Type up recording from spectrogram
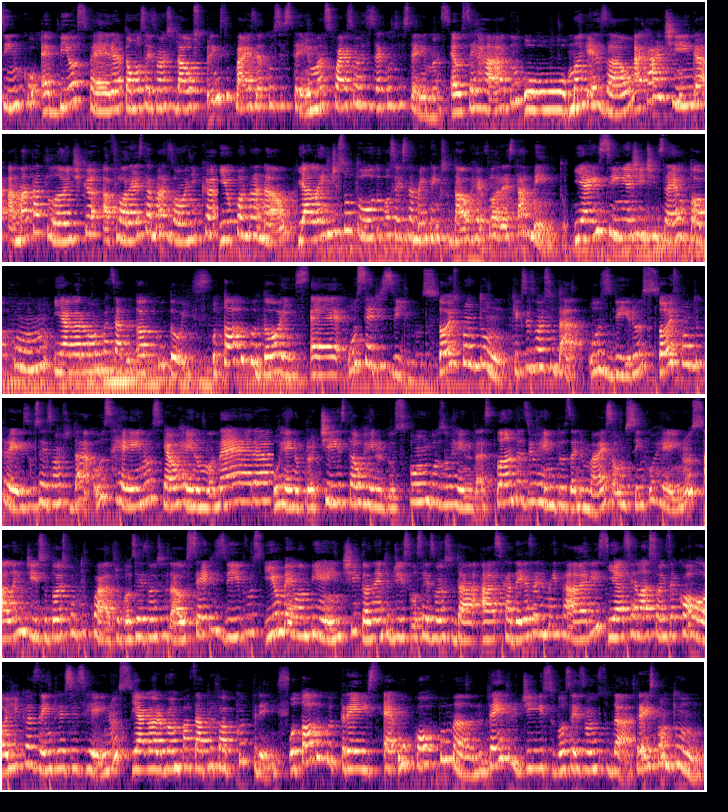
1.5 é biosfera, então vocês vão estudar os principais ecossistemas. Quais são esses ecossistemas? É o cerrado, o manguezal, a caatinga, a mata atlântica, a floresta amazônica e o pantanal. E além disso tudo, vocês também têm que estudar o reflorestamento. E aí sim a gente encerra o tópico 1 e agora vamos passar para o tópico 2. O tópico 2 é os seres vivos. 2.1 2.1, o que, que vocês vão estudar? Os vírus. 2.3, vocês vão estudar os reinos, que é o reino monera, o reino protista, o reino dos fungos, o reino das plantas e o reino dos animais, são os cinco reinos. Além disso, 2.4, vocês vão estudar os seres vivos e o meio ambiente. Então, dentro disso, vocês vão estudar as cadeias alimentares e as relações ecológicas entre esses reinos. E agora vamos passar para o tópico 3. O tópico 3 é o corpo humano. Dentro disso, vocês vão estudar 3.1,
